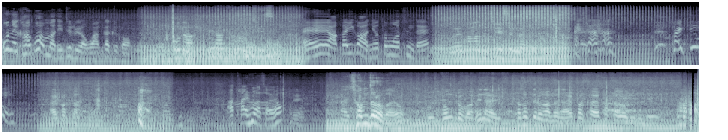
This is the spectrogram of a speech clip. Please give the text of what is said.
오늘 각오 한마디 들으려고 아까 그거 오늘 1라운드 하나 치겠습니다. 에이 아까 이거 아니었던 것 같은데 오늘 하나 더 치겠습니다. 파이팅 알파카. 아 닮아서요? 아, 처음 들어봐요. 뭐 처음 들어봐. 맨날 타석 들어가면 알파카 알파카 거리는데.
